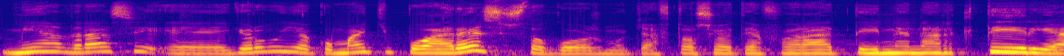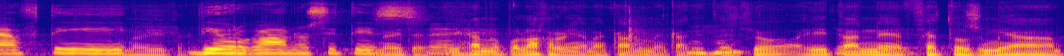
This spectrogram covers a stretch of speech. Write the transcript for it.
Μία δράση, ε, Γιώργο Γιακουμάκη, που αρέσει στον κόσμο και αυτό σε ό,τι αφορά την εναρκτήρια αυτή Εννοείται. διοργάνωση της... Ε... Είχαμε πολλά χρόνια να κάνουμε κάτι mm -hmm. τέτοιο. Ήταν ε, φέτος μια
